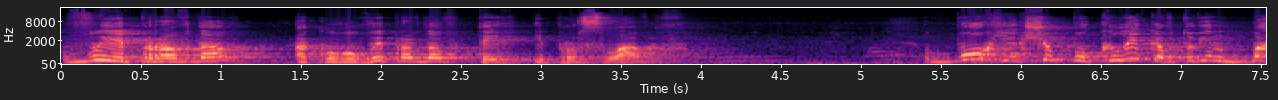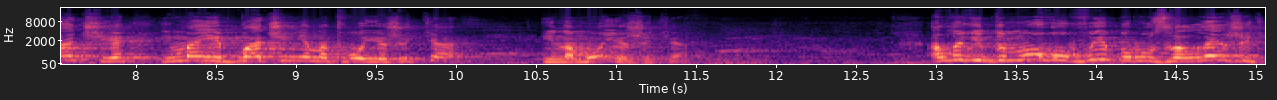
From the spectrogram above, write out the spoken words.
виправдав, а кого виправдав, тих і прославив. Бог, якщо покликав, то Він бачить і має бачення на твоє життя і на моє життя. Але від мого вибору залежить,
